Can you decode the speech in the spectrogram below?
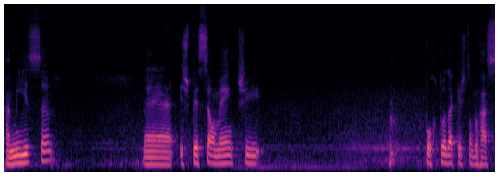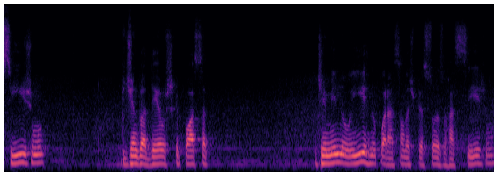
a missa, né, especialmente por toda a questão do racismo, pedindo a Deus que possa diminuir no coração das pessoas o racismo.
